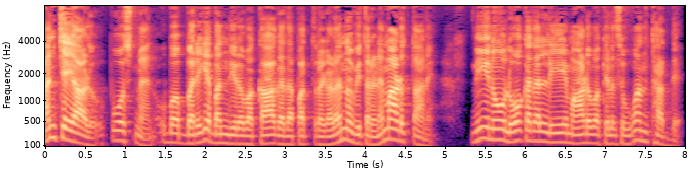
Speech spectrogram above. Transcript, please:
ಅಂಚೆಯಾಳು, ಪೋಸ್ಟ್ಮ್ಯಾನ್, ಒಬ್ಬೊಬ್ಬರಿಗೆ ಬಂದಿರುವ ಕಾಗದ ಪತ್ರಗಳನ್ನು ವಿತರಣೆ ಮಾಡುತ್ತಾನೆ. ನೀನು ಲೋಕದಲ್ಲಿ ಮಾಡುವ ಕೆಲಸವು ಅಂಥದ್ದೇ.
